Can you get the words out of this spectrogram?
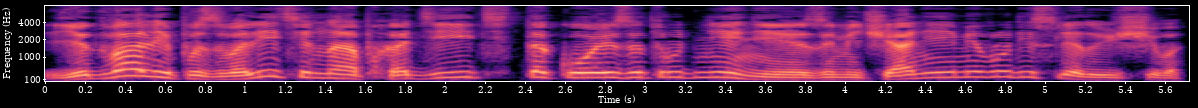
Едва ли позволительно обходить такое затруднение замечаниями вроде следующего.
